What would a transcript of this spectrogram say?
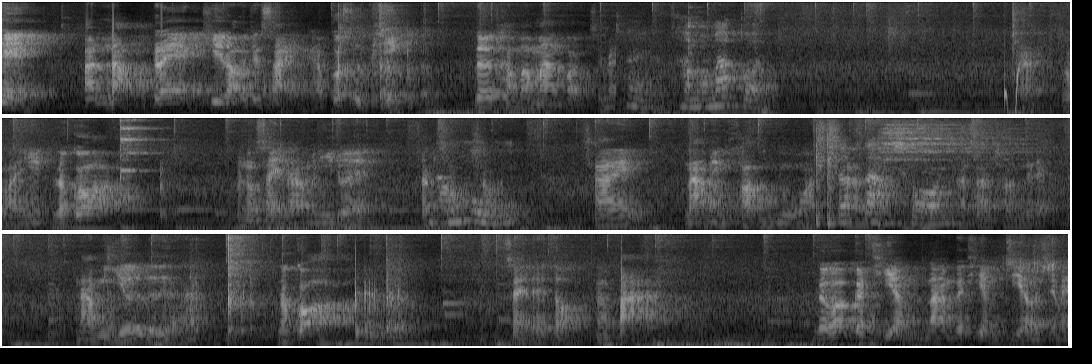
เค อันดับแรกที่เราจะใส่นะครับก็คือพริกเราทำมาม่าก่อนใช่ไหมใช่ทำมาม่าก่อน อะประมาณนี้แล้วก็มันต้องใส่น้ำอันนี้ด้วยสักสองน้ำหมูช้อนใช่น้ำแห่งความนัวสักสามช้อนอะสามช้อนก็ได้น้ำมีเยอะเหลือๆนะแล้วก็ใส่อะไรต่อน้ำปลาแล้วก็กระเทียมน้ำกระเทียมเจียวใช่ไหม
